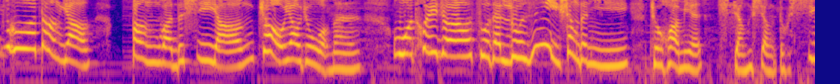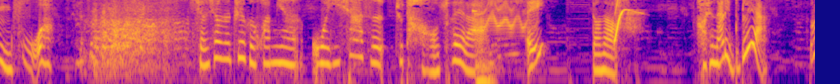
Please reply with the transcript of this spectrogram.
波荡漾，傍晚的夕阳照耀着我们，我推着坐在轮椅上的你，这画面想想都幸福啊！想象着这个画面，我一下子就陶醉了。哎。等等，好像哪里不对啊？为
